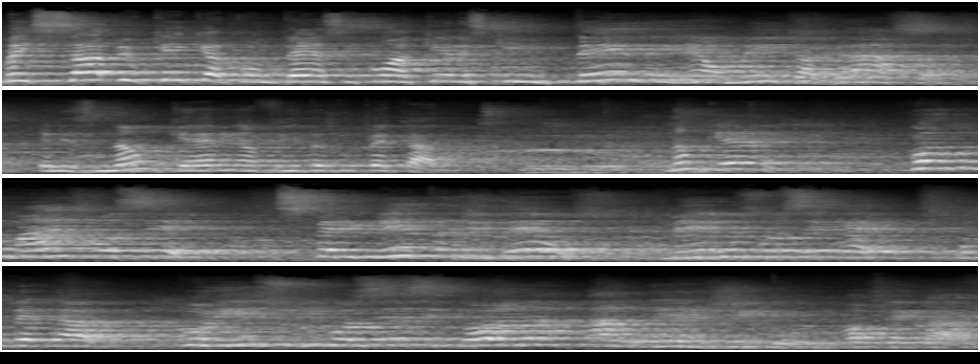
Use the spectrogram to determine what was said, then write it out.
Mas sabe o que, que acontece com aqueles que entendem realmente a graça? Eles não querem a vida do pecado. Não querem. Quanto mais você experimenta de Deus, menos você quer o pecado. Por isso que você se torna alérgico ao pecado.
